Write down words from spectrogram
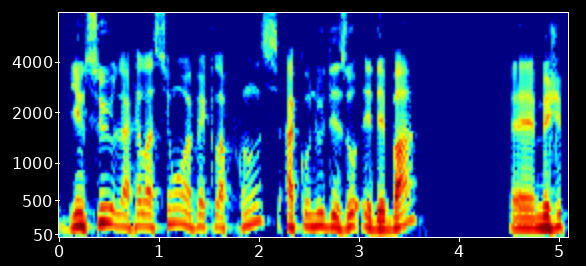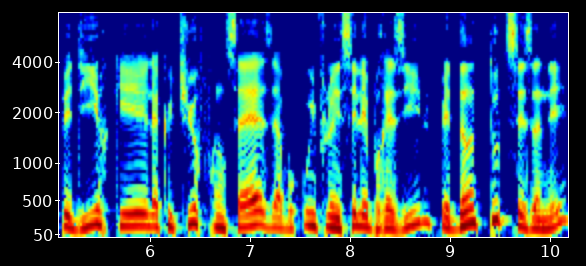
Bien sûr, la relation avec la France a connu des hauts et des bas, euh, mais je peux dire que la culture française a beaucoup influencé le Brésil pendant toutes ces années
